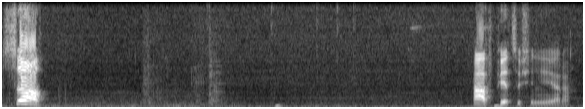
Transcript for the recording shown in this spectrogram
Co? A, w piecu się nie jara.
